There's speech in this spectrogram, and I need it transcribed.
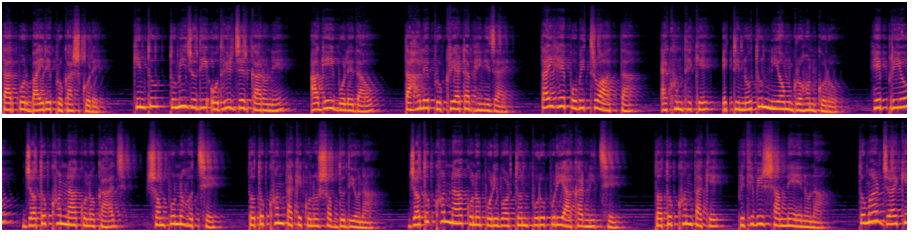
তারপর বাইরে প্রকাশ করে। কিন্তু তুমি যদি অধৈর্যের কারণে আগেই বলে দাও, তাহলে প্রক্রিয়াটা ভেঙে যায়। তাই হে পবিত্র আত্মা, এখন থেকে একটি নতুন নিয়ম গ্রহণ করো। হে প্রিয়, যতক্ষণ না কোনো কাজ সম্পূর্ণ হচ্ছে, ততক্ষণ তাকে কোনো শব্দ দিও না। যতক্ষণ না কোনো পরিবর্তন পুরোপুরি আকার নিচ্ছে, ততক্ষণ তাকে পৃথিবীর সামনে এনো না। তোমার জয়কে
